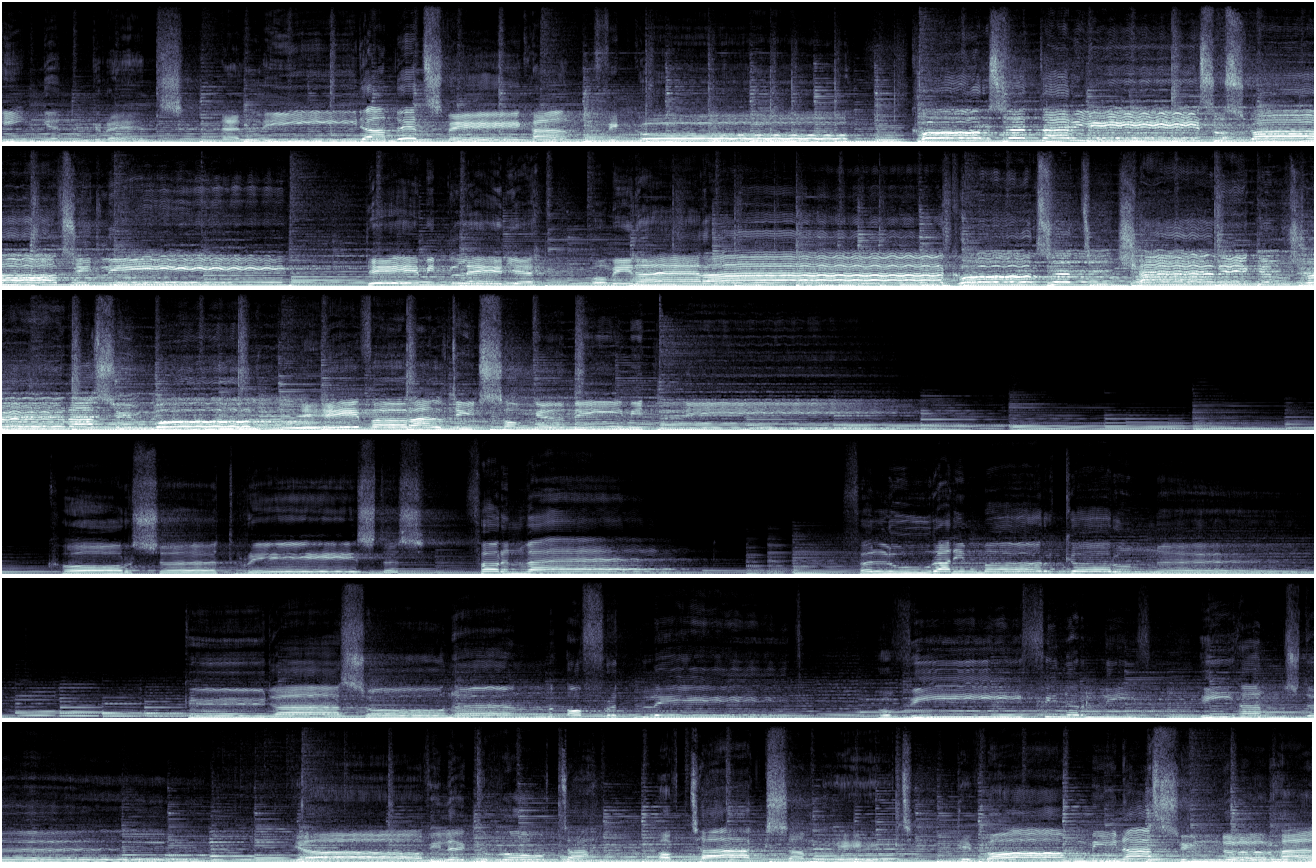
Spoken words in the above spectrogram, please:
ingen gräns när lidandets väg han fick gå. Min ära. Korset, förlorad i mörker och nöd. Gudasonen offret blev och vi finner liv i hans död. Jag ville gråta av tacksamhet det var mina synder han.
